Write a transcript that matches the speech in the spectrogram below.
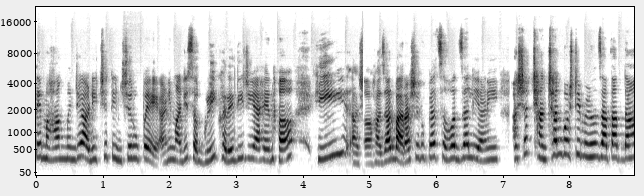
ते महाग म्हणजे अडीचशे तीनशे रुपये. आणि माझी सगळी खरेदी जी आहे ना ही हजार बाराशे रुपयात सहज झाली. आणि अशा छान छान गोष्टी मिळून जातात ना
